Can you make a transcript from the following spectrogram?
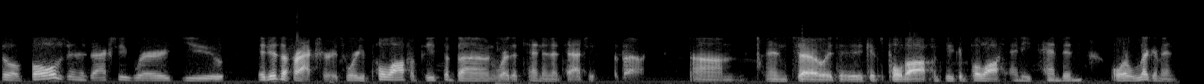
So avulsion is actually where you it is a fracture. It's where you pull off a piece of bone where the tendon attaches to the bone. Um, and so it, it gets pulled off, and so you can pull off any tendon or ligament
